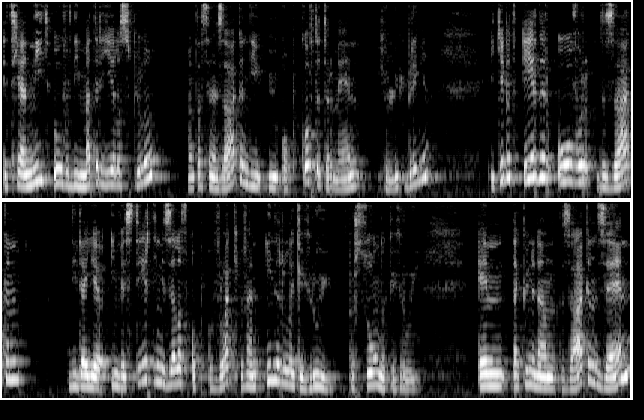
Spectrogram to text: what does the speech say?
Het gaat niet over die materiële spullen, want dat zijn zaken die u op korte termijn geluk brengen. Ik heb het eerder over de zaken die dat je investeert in jezelf op vlak van innerlijke groei, persoonlijke groei. En dat kunnen dan zaken zijn,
